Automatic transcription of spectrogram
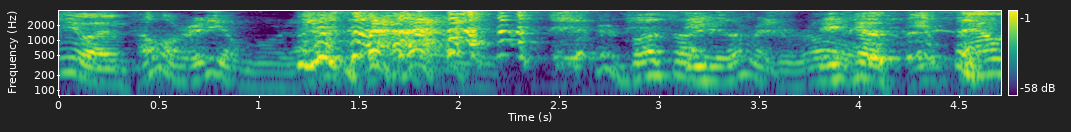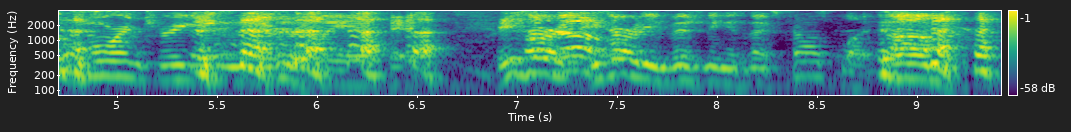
anyway, I'm already on board. I'm Buzz Lightyear, I'm ready to roll. It sounds more intriguing than it really is. he's Oh, already no. he's already envisioning his next cosplay. Um,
